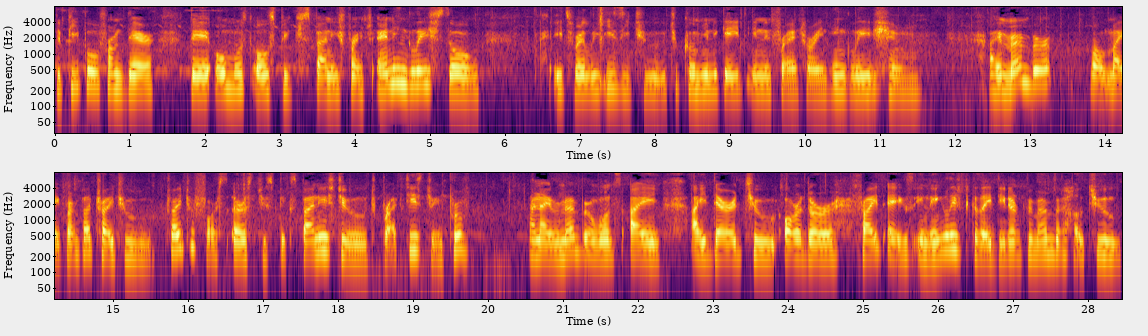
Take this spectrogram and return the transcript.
the people from there they almost all speak Spanish, French, and English. So it's really easy to to communicate in French or in English. Um, I remember, well, my grandpa tried to try to force us to speak Spanish to to practice to improve. And I remember once I I dared to order fried eggs in English because I didn't remember how to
